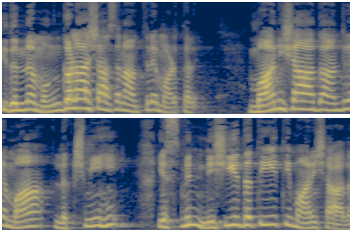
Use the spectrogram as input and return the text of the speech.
ಇದನ್ನು ಮಂಗಳಾಶಾಸನ ಅಂತಲೇ ಮಾಡ್ತಾರೆ. ಮಾನಿಷಾದ ಅಂದರೆ ಮಾ ಲಕ್ಷ್ಮೀ ಯಸ್ಮಿನ್ ನಿಷೀದತೀತಿ ಮಾನಿಷಾದ.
